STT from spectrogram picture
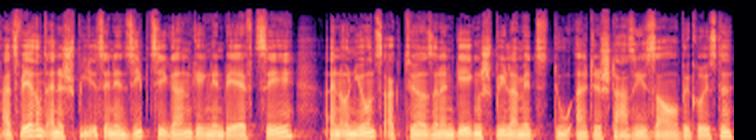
Als während eines Spiels in den 70ern gegen den BFC ein Unionsakteur seinen Gegenspieler mit Du alte Stasi-Sau begrüßte,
